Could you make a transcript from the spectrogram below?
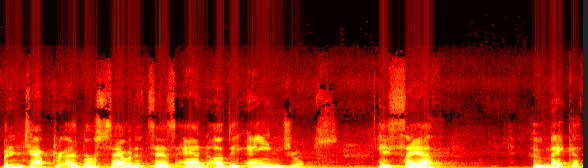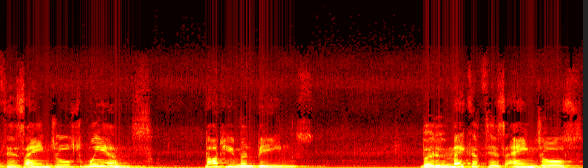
But in chapter uh, verse 7 it says, And of the angels he saith, Who maketh his angels winds, not human beings, but who maketh his angels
